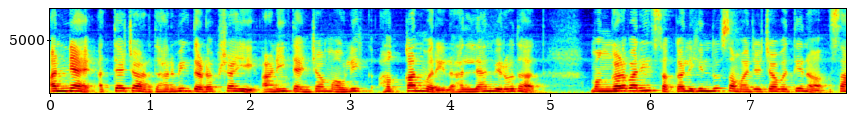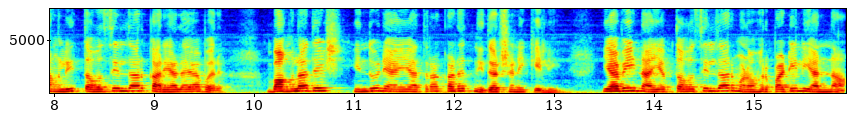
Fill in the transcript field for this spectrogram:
अन्याय अत्याचार धार्मिक दडपशाही आणि त्यांच्या मौलिक हक्कांवरील हल्ल्यांविरोधात मंगळवारी सकल हिंदू समाजाच्या वतीनं सांगली तहसीलदार कार्यालयावर बांगलादेश हिंदू न्याययात्रा काढत निदर्शने केली. यावेळी नायब तहसीलदार मनोहर पाटील यांना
